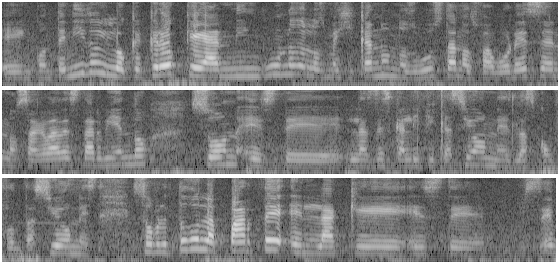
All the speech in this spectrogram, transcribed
en contenido. Y lo que creo que a ninguno de los mexicanos nos gusta, nos favorece, nos agrada estar viendo, son este, las descalificaciones, las confrontaciones, sobre todo la parte en la que este se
